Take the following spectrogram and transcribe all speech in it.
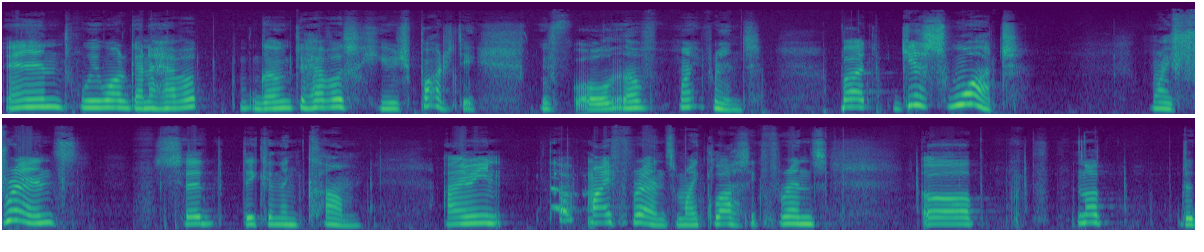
and we were gonna have a going to have a huge party with all of my friends. But guess what? My friends said they couldn't come. I mean, uh, my friends, my classic friends, uh, not the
